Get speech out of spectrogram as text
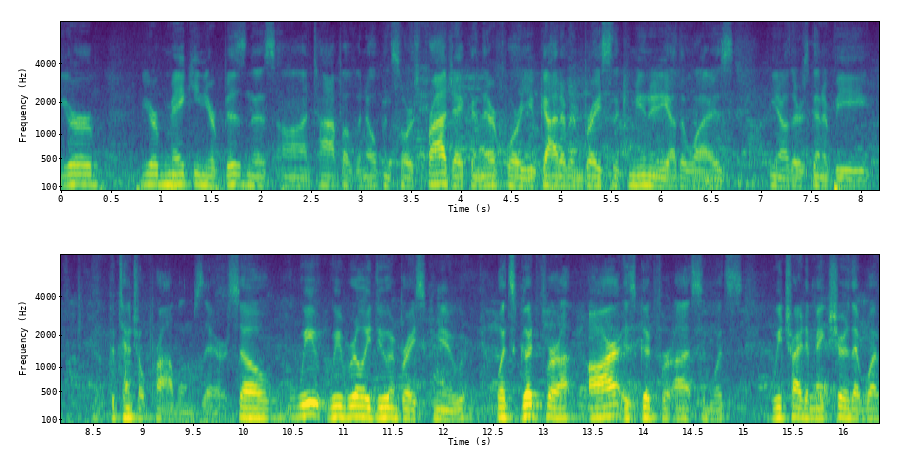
you're you're making your business on top of an open source project, and therefore you've got to embrace the community. Otherwise, you know, there's going to be potential problems there. So we we really do embrace community. What's good for R is good for us, and what's we try to make sure that what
